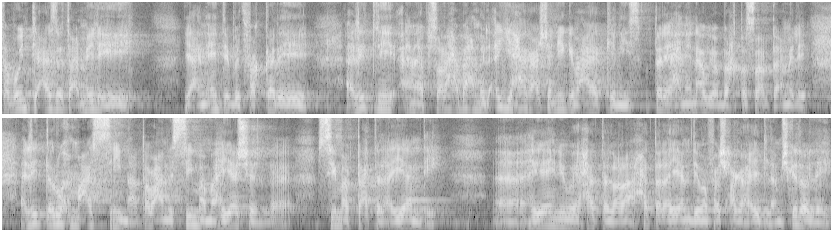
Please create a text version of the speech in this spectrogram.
طب وأنت عايزة تعملي إيه؟ يعني أنت بتفكري إيه؟ قالت لي أنا بصراحة بعمل أي حاجة عشان يجي معايا الكنيسة. قلت لها يعني ناوية باختصار تعمل إيه؟ قالت لي أروح مع السيما. طبعا السيما ما هياش السيما بتاعت الأيام دي. آه، هي اني anyway حتى حتى الأيام دي ما فيهاش حاجة عدلة. مش كده ولا إيه؟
